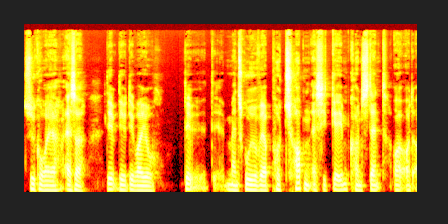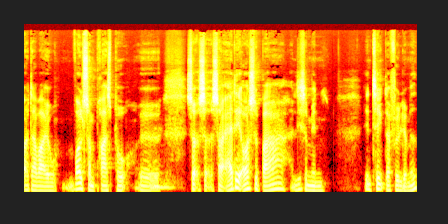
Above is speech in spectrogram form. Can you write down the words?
Sydkorea. Altså det, det, det var jo det, det, man skulle jo være på toppen af sit game konstant, og, og, og der var jo voldsomt pres på. Øh, mm. så, så, så er det også bare ligesom en, en ting, der følger med.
